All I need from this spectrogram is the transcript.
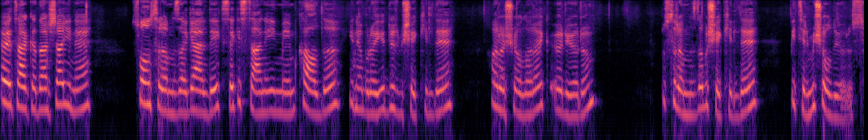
Evet arkadaşlar yine son sıramıza geldik. 8 tane ilmeğim kaldı. Yine burayı düz bir şekilde haroşa olarak örüyorum. Bu sıramızda bu şekilde bitirmiş oluyoruz.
